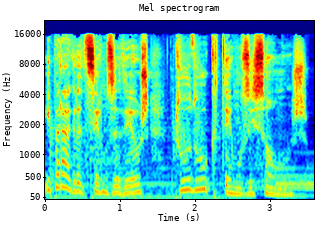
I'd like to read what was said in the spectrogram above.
e para agradecermos a Deus tudo o que temos e somos.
